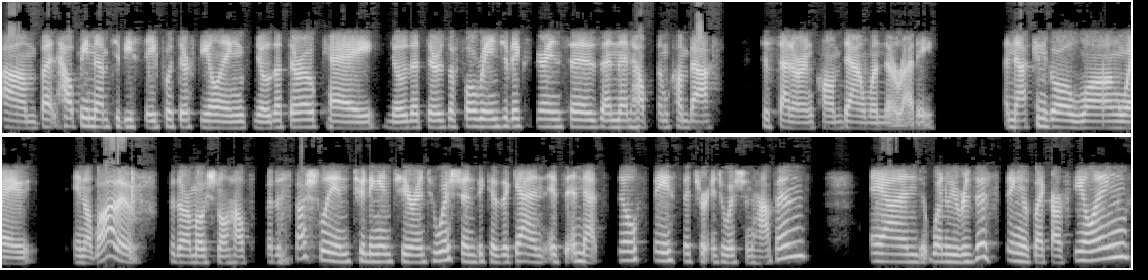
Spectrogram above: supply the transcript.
Um, but helping them to be safe with their feelings, know that they're okay, know that there's a full range of experiences, and then help them come back to center and calm down when they're ready. And that can go a long way in a lot of for their emotional health, but especially in tuning into your intuition, because again, it's in that still space that your intuition happens. And when we resist things like our feelings,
